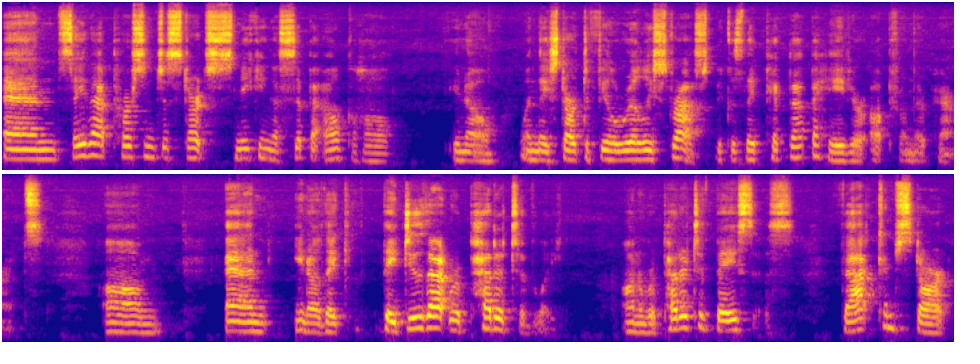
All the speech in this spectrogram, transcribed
And say that person just starts sneaking a sip of alcohol, you know, when they start to feel really stressed because they pick that behavior up from their parents. Um, and, you know, they, they do that repetitively on a repetitive basis. That can start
